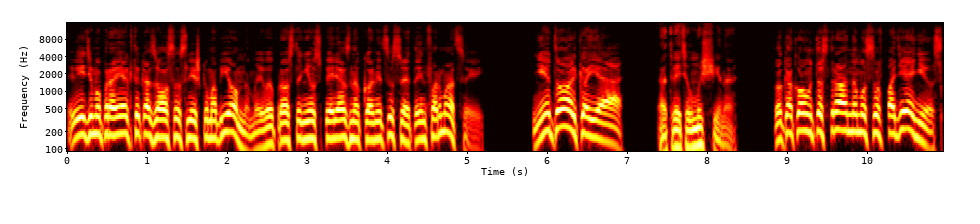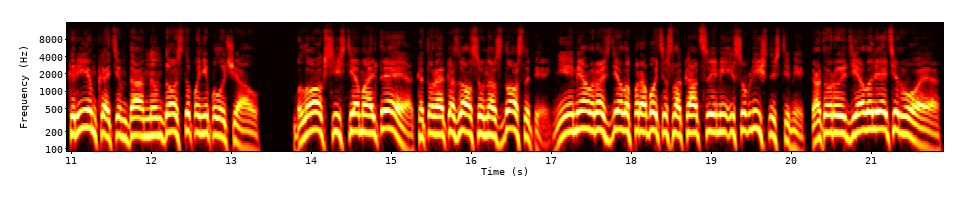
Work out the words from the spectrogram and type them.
Видимо, проект оказался слишком объемным, и вы просто не успели ознакомиться с этой информацией. «Не только я», — ответил мужчина. «По какому-то странному совпадению Скрим к этим данным доступа не получал. Блок системы Альтея, который оказался у нас в доступе, не имел раздела по работе с локациями и субличностями, которую делали эти двое.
